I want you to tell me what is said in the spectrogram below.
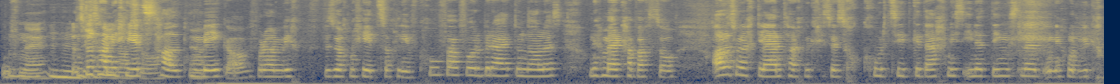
aufnehmen. Mhm. Und ist das habe ich jetzt so. halt ja. mega. Vor allem, ich versuche mich jetzt so ein bisschen auf QV vorbereiten und alles. Und ich merke einfach so, alles, was ich gelernt habe, habe ich wirklich so ins Kurzzeitgedächtnis reingedingselt und ich muss wirklich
